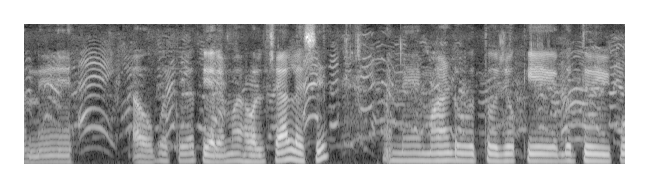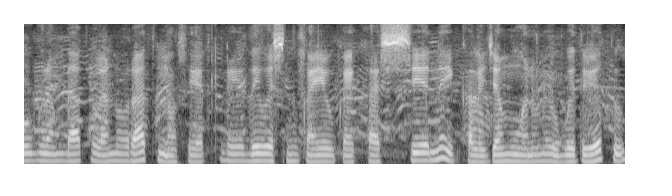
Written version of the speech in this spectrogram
અને આવું બધું અત્યારે માહોલ ચાલે છે. અને માંડવું તો જો કે બધું પ્રોગ્રામ દાખલાનો રાતનો છે, એટલે દિવસનું કાંઈ એવું કાંઈ ખાસ છે નહીં, ખાલી જમવાનું એવું બધું હતું.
